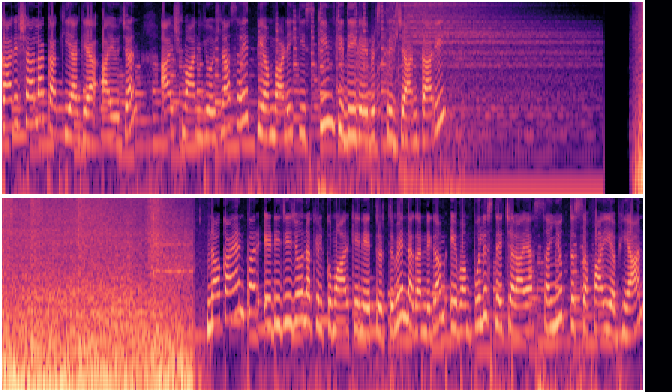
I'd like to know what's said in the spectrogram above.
कार्यशाला का किया गया आयोजन। आयुष्मान योजना सहित पीएम वाणी की स्कीम की दी गई विस्तृत जानकारी। नौकायन पर एडीजी जोन अखिल कुमार के नेतृत्व में नगर निगम एवं पुलिस ने चलाया संयुक्त सफ़ाई अभियान।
